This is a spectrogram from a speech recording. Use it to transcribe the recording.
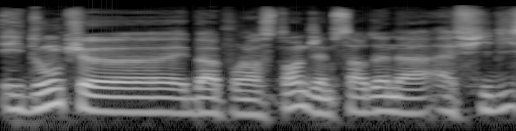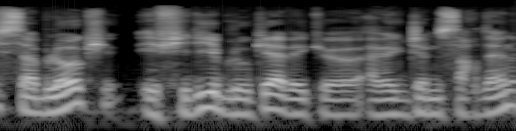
et donc, euh, et ben pour l'instant, James Harden à, Philly, ça bloque, et Philly est bloqué avec, avec James Harden.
